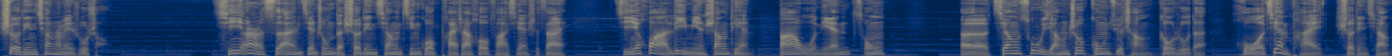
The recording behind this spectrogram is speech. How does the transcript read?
射钉枪上面入手。七二四案件中的射钉枪，经过排查后发现是在吉化利民商店八五年从呃江苏扬州工具厂购入的火箭牌射钉枪。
